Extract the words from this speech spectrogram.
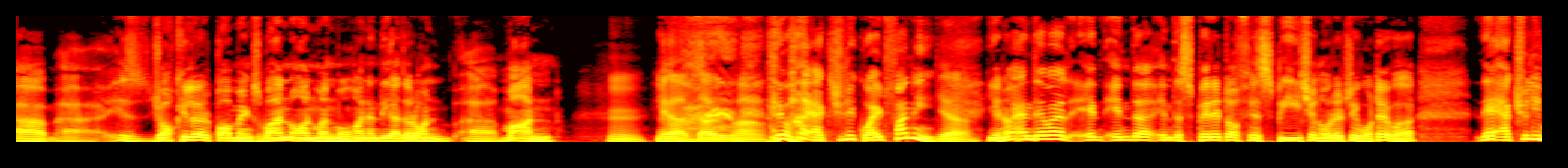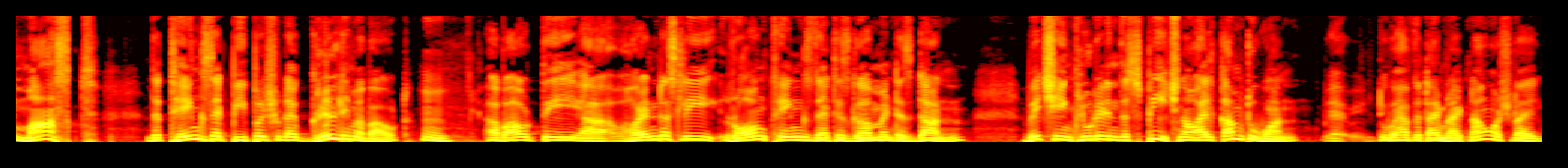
um, uh, his jocular comments, one on Manmohan and the other on uh, Man. Hmm. Yeah, that, they were actually quite funny. Yeah. You know, and they were in, in the in the spirit of his speech and oratory, whatever. They actually masked the things that people should have grilled him about, about the uh, horrendously wrong things that his government has done, which he included in the speech. Now, I'll come to one. Uh, do we have the time right now, or should I?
